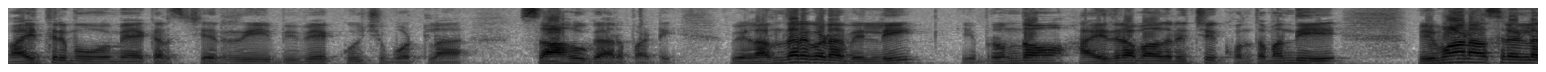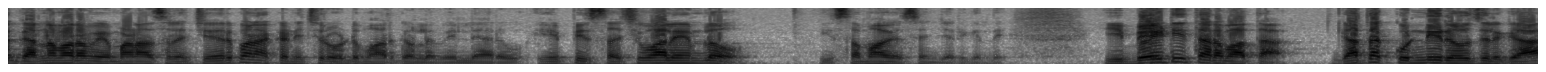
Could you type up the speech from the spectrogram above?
Mythri movie makers Cherry Vivek Kuchibhotla Sahu Garapati. వీళ్ళందరూ కూడా వెళ్ళి ఈ బృందం హైదరాబాద్ నుంచి కొంతమంది విమానాశ్రయంలో గన్నవరం విమానాశ్రయం చేరుకొని అక్కడి నుంచి రోడ్డు మార్గంలో వెళ్ళారు. ఏపీ సచివాలయంలో ఈ సమావేశం జరిగింది. ఈ భేటీ తర్వాత గత కొన్ని రోజులుగా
